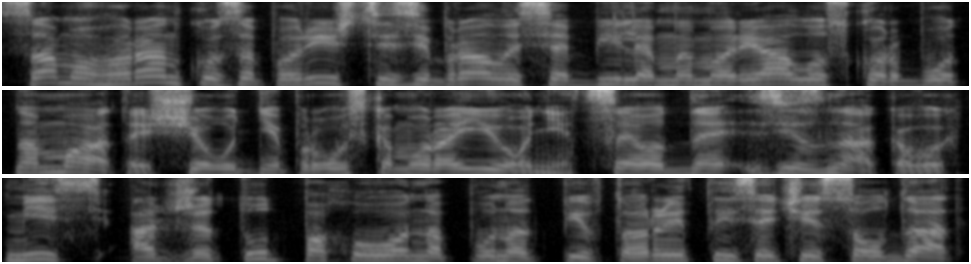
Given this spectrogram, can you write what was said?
Самого ранку запоріжці зібралися біля меморіалу Скорботна мати, що у Дніпровському районі. Це одне зі знакових місць, адже тут поховано понад півтори тисячі солдат,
